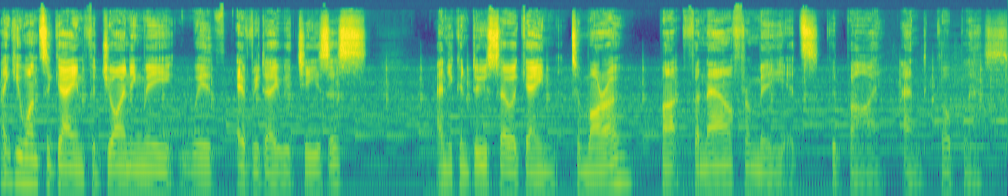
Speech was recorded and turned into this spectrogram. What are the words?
Thank you once again for joining me with Everyday with Jesus. And you can do so again tomorrow. But for now, from me, it's goodbye and God bless.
